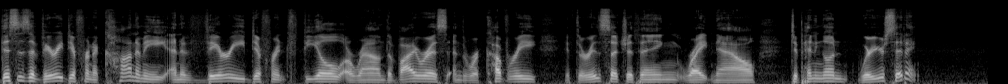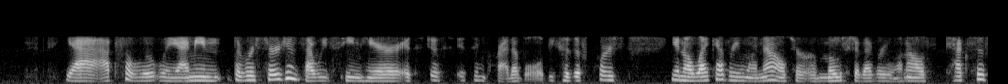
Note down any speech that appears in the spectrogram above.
this is a very different economy and a very different feel around the virus and the recovery, if there is such a thing right now, depending on where you're sitting. Yeah, absolutely. I mean, the resurgence that we've seen here, it's just, it's incredible because, of course, you know, like everyone else or, or most of everyone else, Texas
